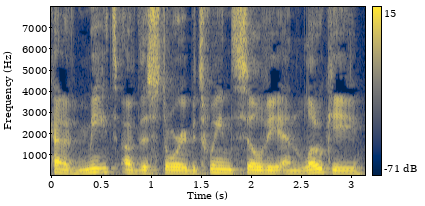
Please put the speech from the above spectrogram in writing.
kind of meat of this story between Sylvie and Loki.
